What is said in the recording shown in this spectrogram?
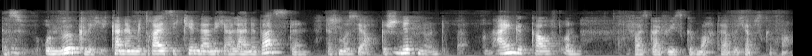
Das ist unmöglich. Ich kann ja mit 30 Kindern nicht alleine basteln. Das muss ja auch geschnitten und, und eingekauft und ich weiß gar nicht, wie ich es gemacht habe. Ich habe es gemacht.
